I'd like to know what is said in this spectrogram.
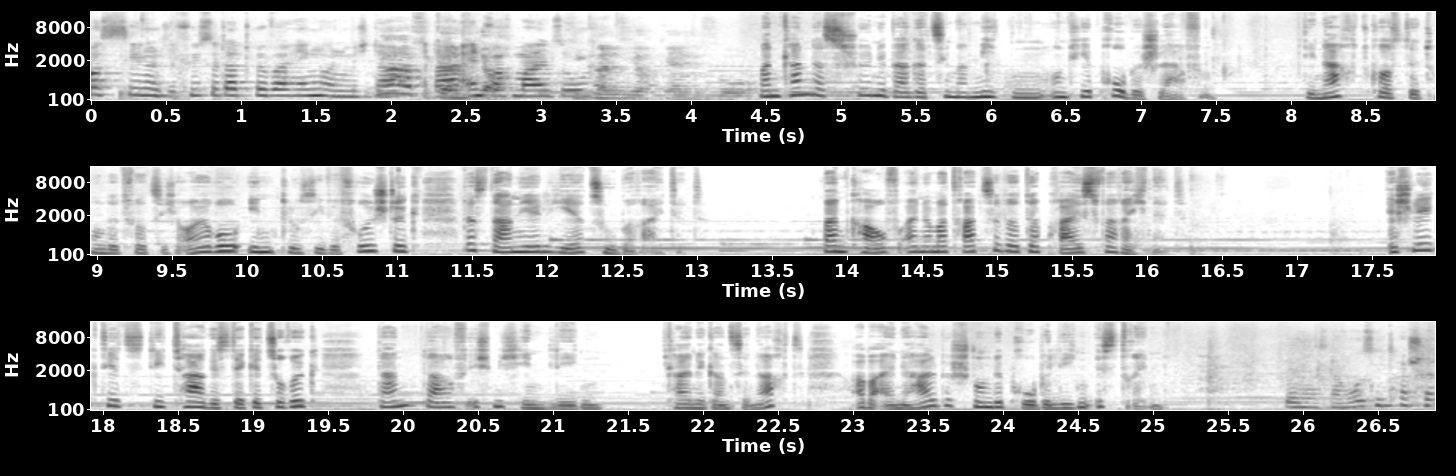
ausziehen und die Füße da drüber hängen und mich da, da einfach mal so. auch so. Man kann das Schöneberger Zimmer mieten und hier Probe schlafen. Die Nacht kostet 140 Euro inklusive Frühstück, das Daniel hier zubereitet. Beim Kauf einer Matratze wird der Preis verrechnet. Er schlägt jetzt die Tagesdecke zurück, dann darf ich mich hinlegen. Keine ganze Nacht, aber eine halbe Stunde Probe liegen ist drin. Wäre das eine Hosentasche?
